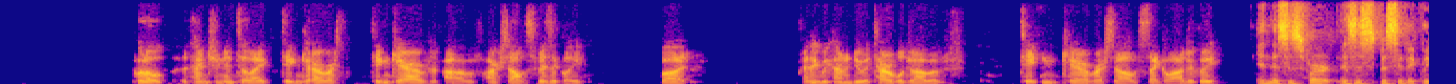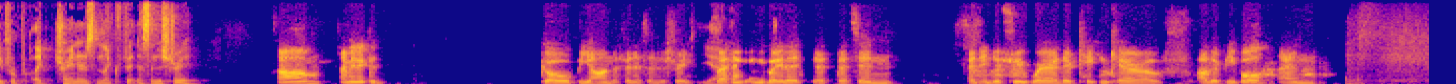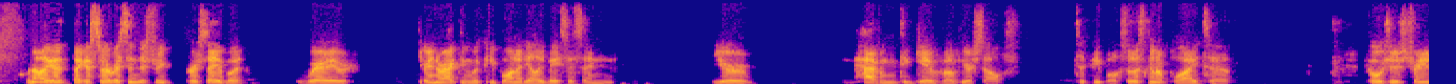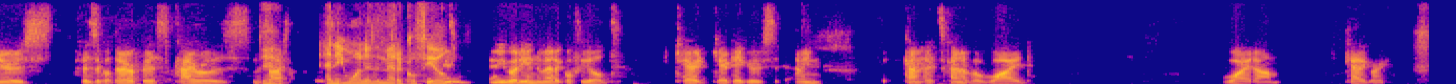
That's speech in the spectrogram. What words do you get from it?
put attention into like taking care of our taking care of, of ourselves physically, but I think we kind of do a terrible job of taking care of ourselves psychologically. And this is for this is specifically for like trainers in like fitness industry. Um, I mean, it could go beyond the fitness industry, yeah. but I think anybody that, that that's in an industry where they're taking care of other people and not like a like a service industry per se, but where you're interacting with people on a daily basis and you're having to give of yourself to people. So this can apply to coaches, trainers, physical therapists, chiros, massage. Yeah. Anyone in the medical field. Anybody in the medical field, care caretakers. I mean, it's kind of it's kind of a wide, wide um category.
